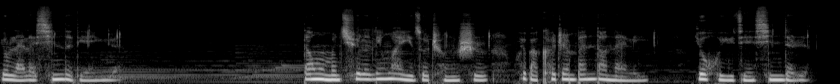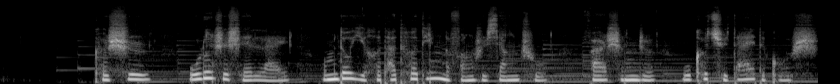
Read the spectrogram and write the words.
又来了新的店员。当我们去了另外一座城市，会把客栈搬到那里，又会遇见新的人。可是，无论是谁来，我们都以和他特定的方式相处，发生着无可取代的故事。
